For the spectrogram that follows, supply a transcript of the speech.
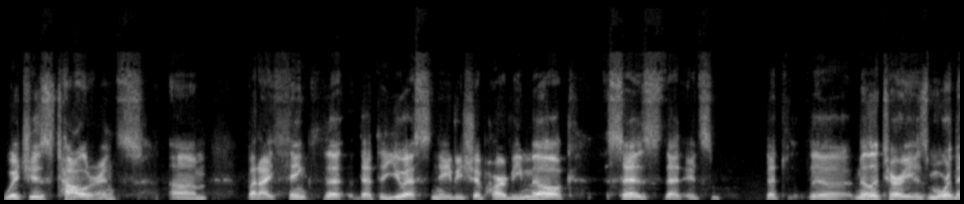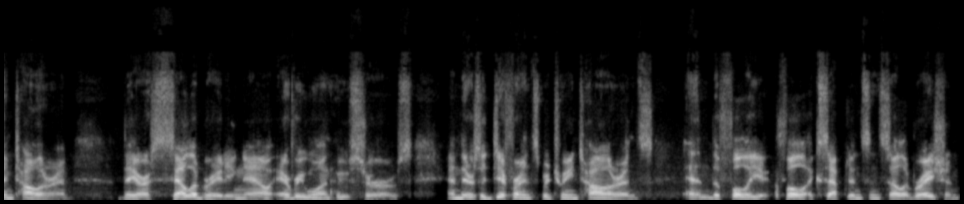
which is tolerance um, but i think that that the u.s navy ship harvey milk says that it's that the military is more than tolerant they are celebrating now everyone who serves. And there's a difference between tolerance and the fully full acceptance and celebration.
